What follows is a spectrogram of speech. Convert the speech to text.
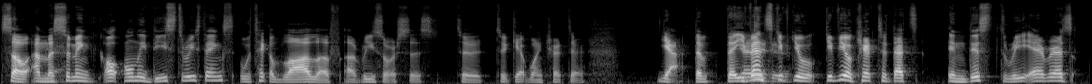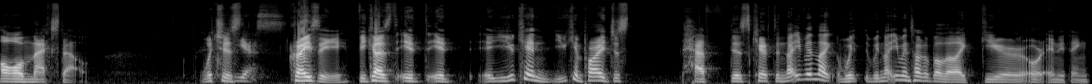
So I'm Yeah. assuming only these three things would take a lot of uh, resources to to get one character. Yeah, the the Yeah, events give you give you a character that's in these three areas all maxed out, which is Yes. crazy because it, it it you can you can probably just have this character not even like we, we're not even talking about like gear or anything.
